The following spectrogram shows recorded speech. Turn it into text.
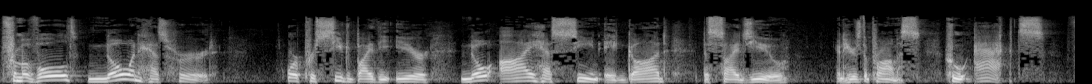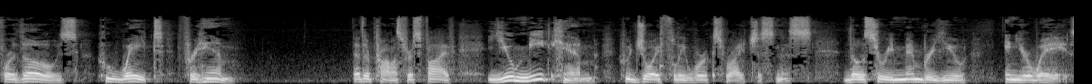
From of old, no one has heard or perceived by the ear. No eye has seen a God besides you. And here's the promise who acts for those who wait for him. The other promise, verse 5 You meet him who joyfully works righteousness, those who remember you in your ways.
